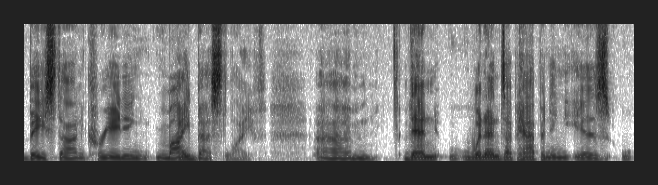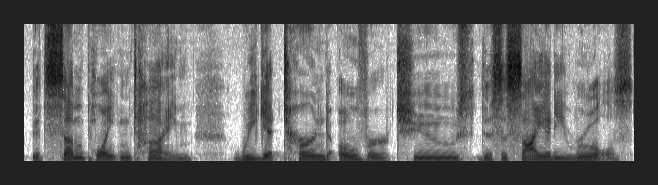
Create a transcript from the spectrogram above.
based on creating my best life? Um, then what ends up happening is at some point in time we get turned over to the society rules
